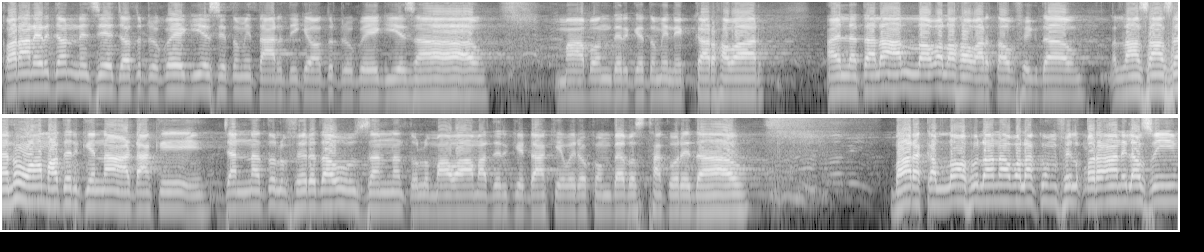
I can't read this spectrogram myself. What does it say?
কোরআনের জন্য যে যতটুকু এগিয়েছে তুমি তার দিকে অতটুকু এগিয়ে যাও। মা বোনদেরকে তুমি নিকার হওয়ার আল্লাহ তালা আল্লাহ আল্লাহ হওয়ার তৌফিক দাও। লাসা যেন আমাদেরকে না ডাকে, জান্নাতুল ফেরদাউ জান্নাতুল মাওয়া আমাদেরকে ডাকে ওই রকম ব্যবস্থা করে দাও। বারাকাল্লাহু লানা ওয়া লাকুম ফিল কোরআনিল আযীম।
